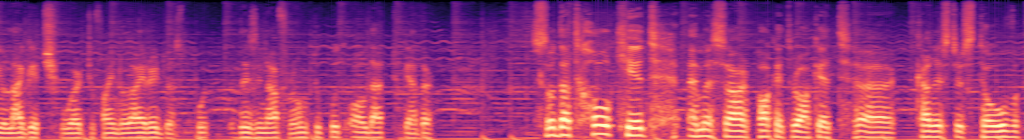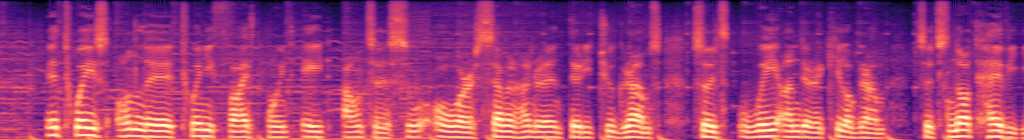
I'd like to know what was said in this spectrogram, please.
your luggage where to find a lighter just put there's enough room to put all that together. So that whole kit MSR Pocket Rocket uh, canister stove it weighs only 25.8 ounces or 732 grams so it's way under a kilogram so it's not heavy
